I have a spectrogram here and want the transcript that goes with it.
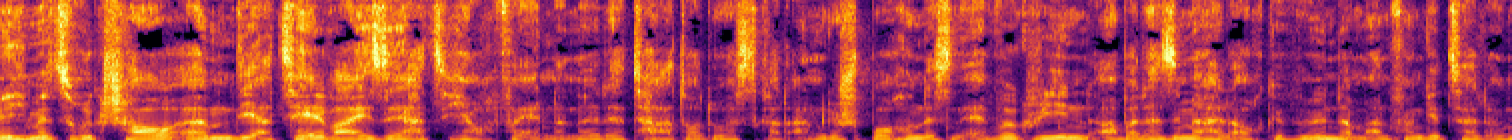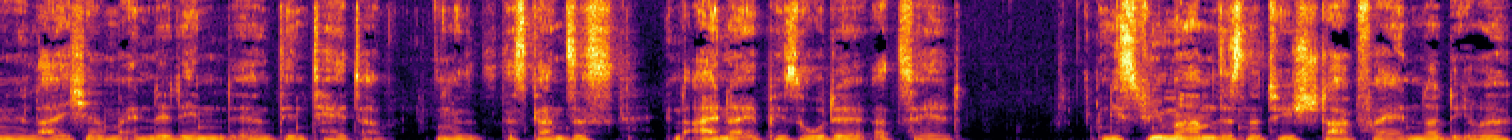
wenn ich mir zurückschaue, ähm, die Erzählweise hat sich auch verändert. Ne? Der Tatort, du hast es gerade angesprochen, ist ein Evergreen, aber da sind wir halt auch gewöhnt. Am Anfang gibt es halt irgendwie eine Leiche, am Ende den, äh, den Täter. Das Ganze ist in einer Episode erzählt. Die Streamer haben das natürlich stark verändert, ihre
